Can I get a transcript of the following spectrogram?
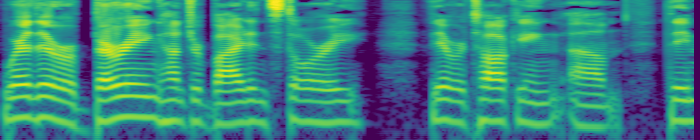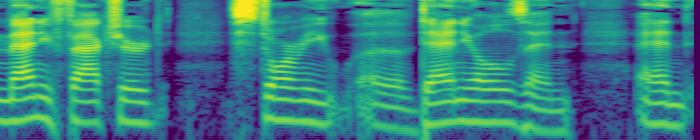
where they were burying Hunter Biden's story. They were talking. Um, they manufactured Stormy uh, Daniels and and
